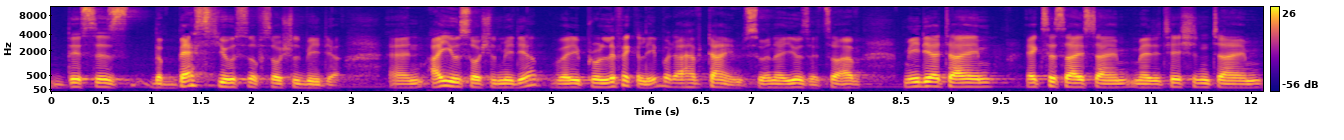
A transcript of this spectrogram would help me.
This is the best use of social media. And I use social media very prolifically, but I have times when I use it. So I have media time, exercise time, meditation time,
